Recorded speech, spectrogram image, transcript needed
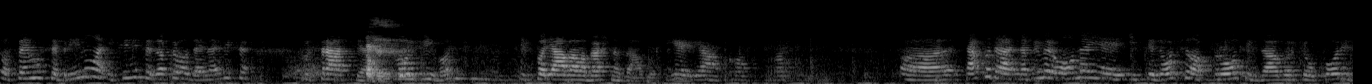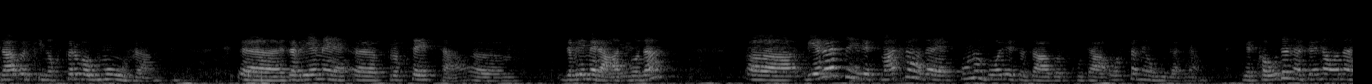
O svemu se brinula i čini se zapravo da je najviše frustracija za svoj život ispoljavala baš na Zagorki. Je, jako. Uh, tako da, na primjer, ona je i svjedočila protiv Zagorke u kori Zagorkinog prvog muža uh, za vrijeme uh, procesa, um, za vrijeme razvoda. Vjerojatno jer je smatrala da je puno bolje za Zagorku da ostane udarna. Jer kao udana žena ona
